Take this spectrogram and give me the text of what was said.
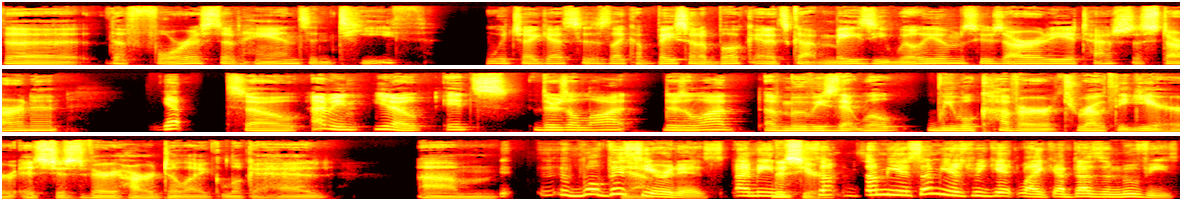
the the Forest of Hands and Teeth, which I guess is like a based on a book and it's got Maisie Williams who's already attached a star in it. Yep. So, I mean, you know, it's there's a lot there's a lot of movies that will we will cover throughout the year. It's just very hard to like look ahead. Um Well, this Yeah. year it is. I mean, This year. some some years some years we get like a dozen movies.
